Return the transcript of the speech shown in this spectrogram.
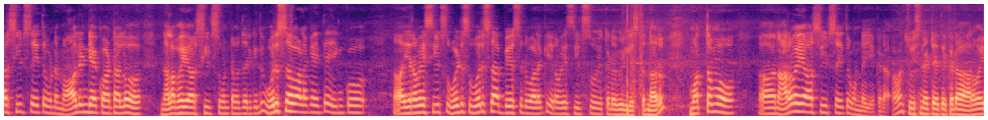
ఆరు సీట్స్ అయితే ఉన్నాయి. ఆల్ ఇండియా కోటాలో నలభై ఆరు సీట్స్ ఉండటం జరిగింది. ఒరిస్సా వాళ్ళకైతే ఇంకో ఇరవై సీట్స్ ఒడిస్ ఒరిస్సా బేస్డ్ వాళ్ళకి ఇరవై సీట్స్ ఇక్కడ వీళ్ళు ఇస్తున్నారు. మొత్తము అరవై ఆరు సీట్స్ అయితే ఉన్నాయి ఇక్కడ. చూసినట్టయితే ఇక్కడ అరవై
